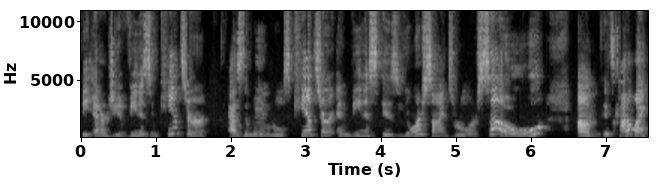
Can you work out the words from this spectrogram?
the energy of Venus in Cancer as the moon rules Cancer and Venus is your sign's ruler. So um, it's kind of like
